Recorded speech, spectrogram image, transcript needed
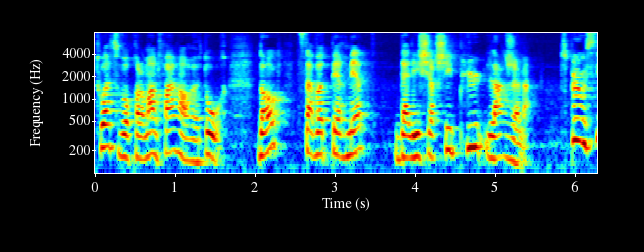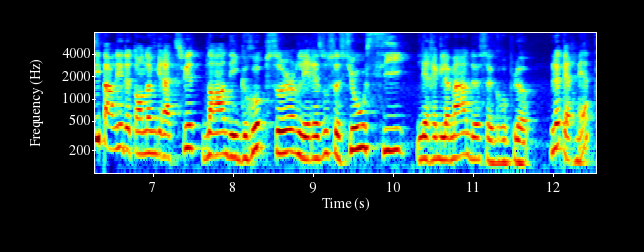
toi, tu vas probablement le faire en retour. Donc, ça va te permettre d'aller chercher plus largement. Tu peux aussi parler de ton offre gratuite dans des groupes sur les réseaux sociaux si les règlements de ce groupe-là le permettent.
